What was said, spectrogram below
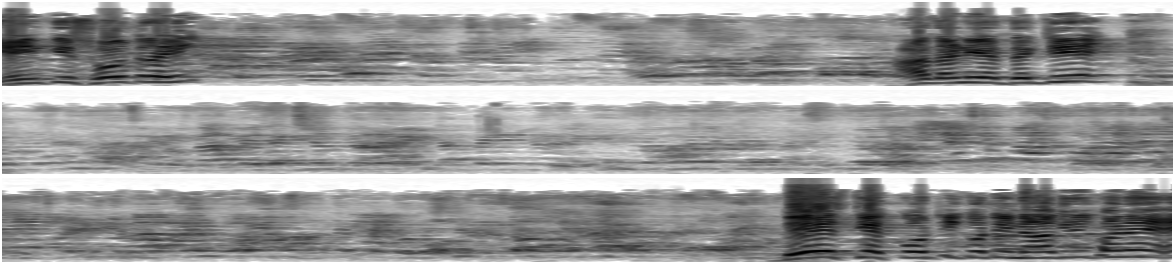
ये इनकी सोच रही। आदरणीय अध्यक्ष जी देश के कोटि कोटि नागरिकों ने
